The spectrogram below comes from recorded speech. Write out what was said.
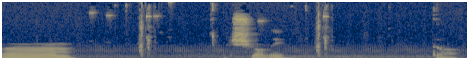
Эм... Ученый. Так.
